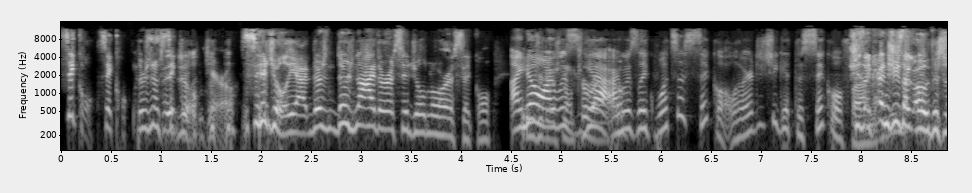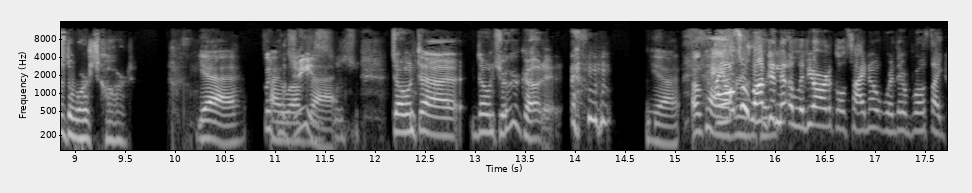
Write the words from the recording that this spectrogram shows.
sickle sickle? There's no in Sigil. tarot. sigil, yeah. There's there's neither a sigil nor a sickle. I know. I was. Yeah. I was like, "What's a sickle? Where did she get the sickle from?" She's like, and she's like, oh, this is the worst card. "Yeah, Like, I well, love geez, that." Don't uh don't sugarcoat it. Yeah. Okay. I also loved in the Olivia article side note where they were both like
